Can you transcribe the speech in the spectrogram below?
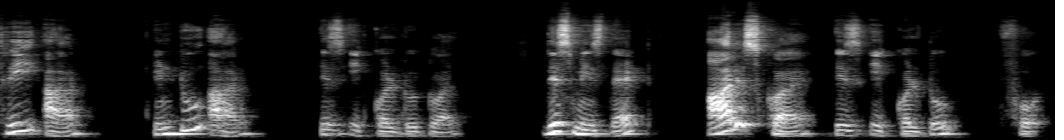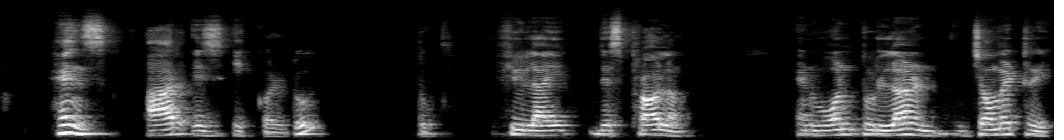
3r into r is equal to 12 this means that r square is equal to 4 hence r is equal to to. If you like this problem and want to learn geometry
